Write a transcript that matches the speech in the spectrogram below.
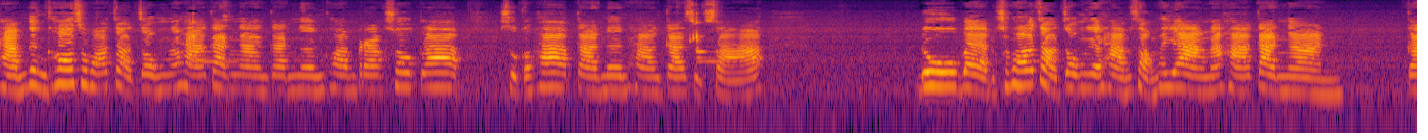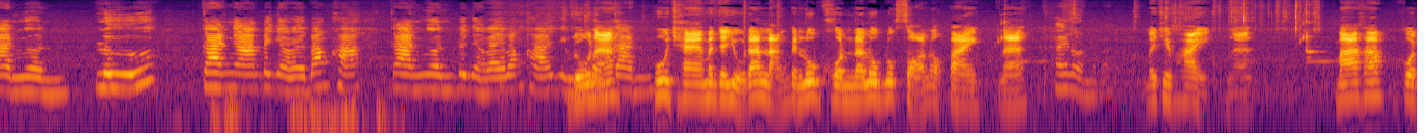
ถามหนึ่งข้อเฉพาะเจาะจงนะคะ การงานการเงินความรักโชคลาภสุขภาพการเดินทางการศึกษา ดูแบบเฉพาะเจาะจงอย่าถามสองพยางนะคะ การงานการเงิน หรือการงานเป็นอย่างไรบ้างคะ การเงินเป็นอย่างไรบ้างคะอย่างดูนี้เหมืนะอนกันผู้แชร์มันจะอยู่ด้านหลังเป็นรูปคนและรูปลูกศรออกไปนะไพ่หล่นนะปะไม่ใช่ไพ่นะ มาครับ กด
